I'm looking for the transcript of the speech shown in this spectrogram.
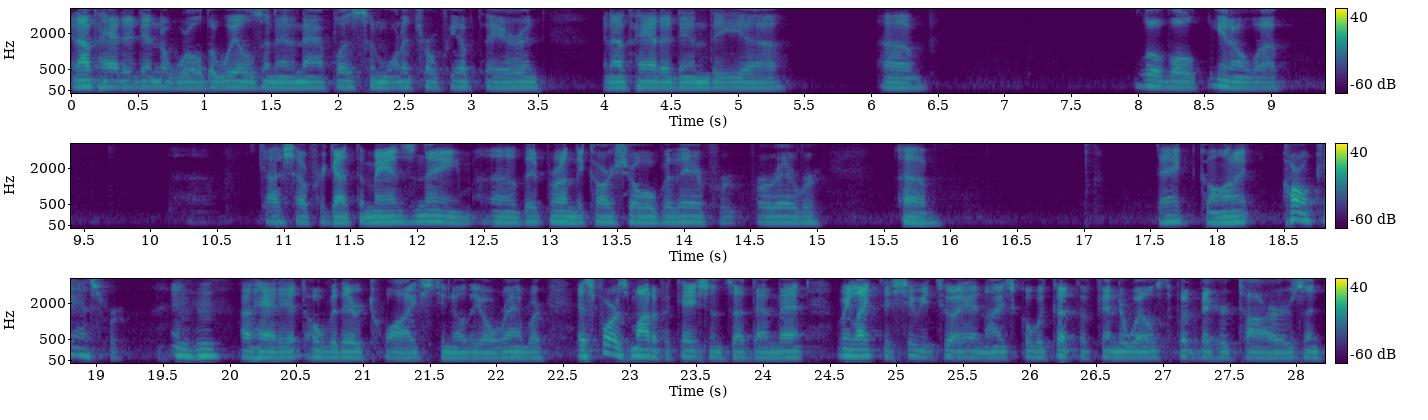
And I've had it in the World of Wheels in Annapolis and won a trophy up there. And, and I've had it in the uh, um Louisville, you know, uh, gosh, I forgot the man's name uh, that run the car show over there for forever. Um, daggone it, Carl Casper. I've had it over there twice, you know, the old Rambler. As far as modifications, I've done that. I mean, like the Chevy 2 I had in high school, we cut the fender wells to put bigger tires and,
